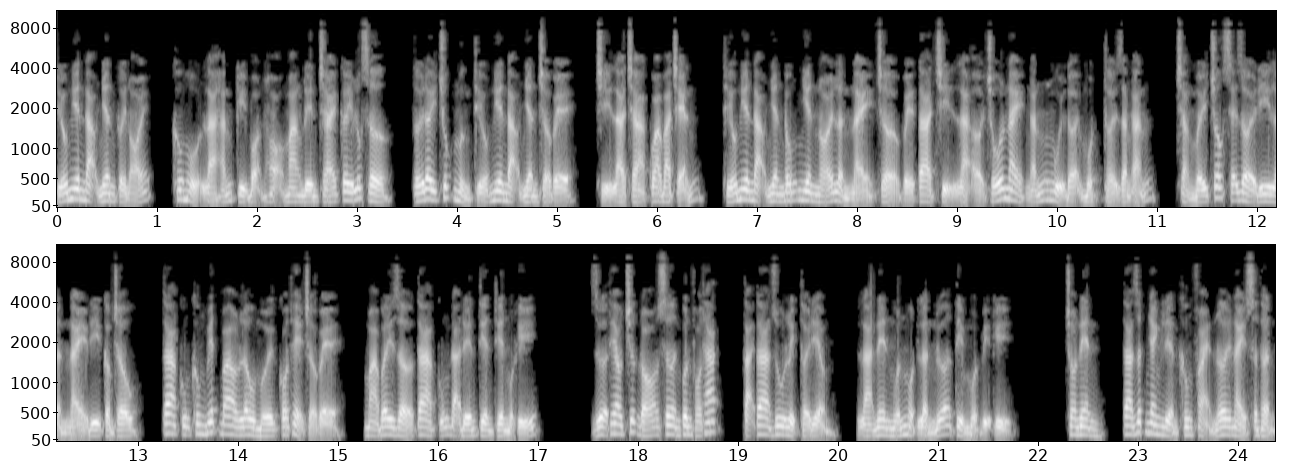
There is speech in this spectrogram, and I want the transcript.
Thiếu niên đạo nhân cười nói, không hổ là hắn kỳ bọn họ mang đến trái cây lúc sơ, tới đây chúc mừng thiếu niên đạo nhân trở về, chỉ là trà qua ba chén, thiếu niên đạo nhân bỗng nhiên nói lần này trở về ta chỉ là ở chỗ này ngắn ngủi đợi một thời gian ngắn, chẳng mấy chốc sẽ rời đi lần này đi cầm châu, ta cũng không biết bao lâu mới có thể trở về, mà bây giờ ta cũng đã đến tiền thiên một khí. Dựa theo trước đó sơn quân phó thác, tại ta du lịch thời điểm, là nên muốn một lần nữa tìm một vị kỳ cho nên, ta rất nhanh liền không phải nơi này sân thần.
